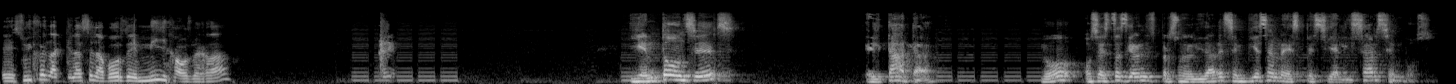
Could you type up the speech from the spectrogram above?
Eh, su hija es la que le hace la voz de Milhouse, ¿verdad? Y entonces, el Tata, ¿no? O sea, estas grandes personalidades empiezan a especializarse en voz.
